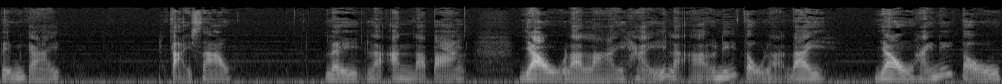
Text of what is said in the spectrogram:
Tiểm cãi, Tại sao? Lị là anh là bạn, Giàu là lại, hãy là ở ní tụ là đây. Giàu hãy ní tụ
